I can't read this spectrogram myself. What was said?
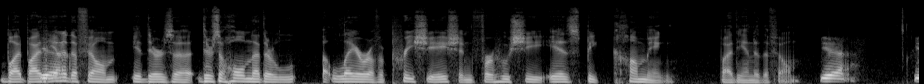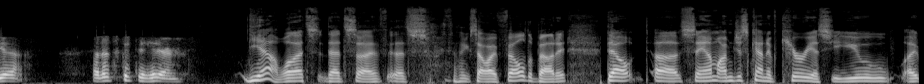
but by the Yeah. end of the film, it, there's a there's a whole nother l- layer of appreciation for who she is becoming by the end of the film. Yeah, yeah. Well, that's good to hear. Yeah, well, that's that's uh, that's I think how I felt about it. Now, uh, Sam, I'm just kind of curious. You, uh,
